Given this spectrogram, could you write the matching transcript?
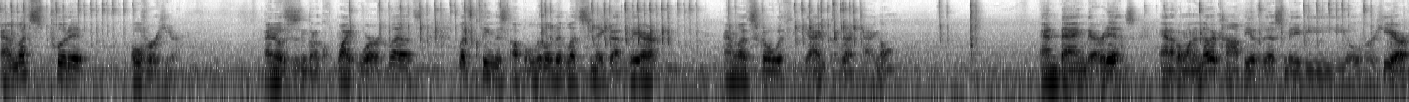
and let's put it over here. I know this isn't going to quite work. Let's let's clean this up a little bit. Let's make that there. And let's go with yank rectangle. And bang, there it is. And if I want another copy of this, maybe over here,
